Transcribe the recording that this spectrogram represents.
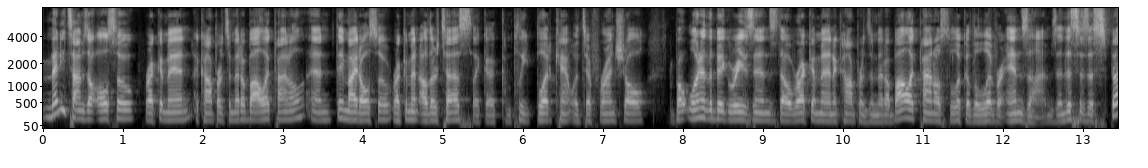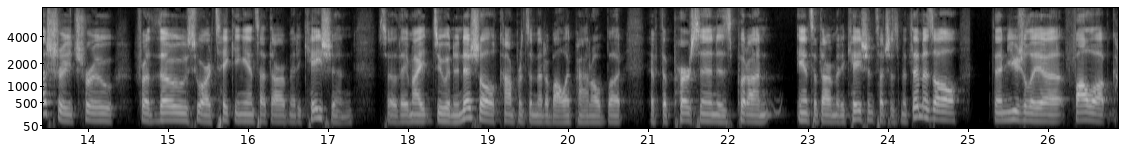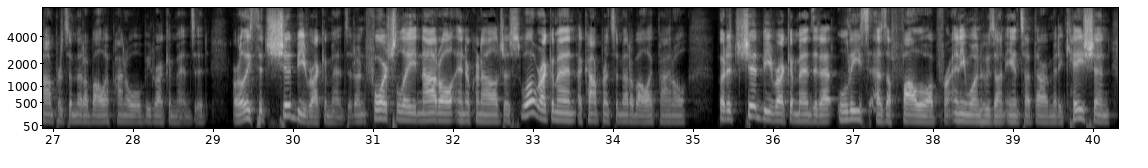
Many times I'll also recommend a comprehensive metabolic panel, and they might also recommend other tests like a complete blood count with differential. But one of the big reasons they'll recommend a comprehensive metabolic panel is to look at the liver enzymes. And this is especially true for those who are taking antithyroid medication. So they might do an initial comprehensive metabolic panel, but if the person is put on antithyroid medication such as methimazole, then usually a follow up comprehensive metabolic panel will be recommended, or at least it should be recommended. Unfortunately, not all endocrinologists will recommend a comprehensive metabolic panel, but it should be recommended at least as a follow up for anyone who's on antithyroid medication.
